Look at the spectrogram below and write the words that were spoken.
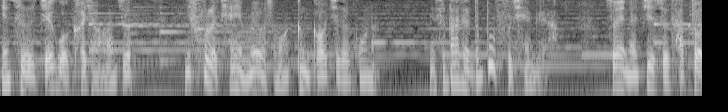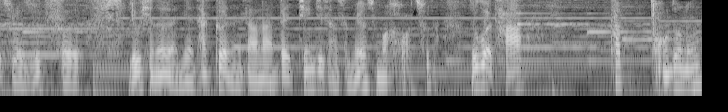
因此结果可想而知。你付了钱也没有什么更高级的功能，因此大家都不付钱给他。所以呢，即使他做出了如此流行的软件，他个人上呢，在经济上是没有什么好处的。如果他他从中能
